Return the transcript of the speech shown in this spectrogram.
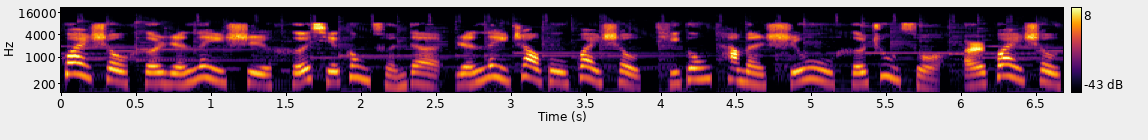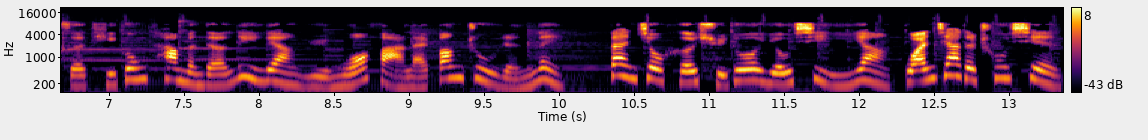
怪兽和人类是和谐共存的。人类照顾怪兽，提供他们食物和住所，而怪兽则提供他们的力量与魔法来帮助人类。但就和许多游戏一样，玩家的出现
